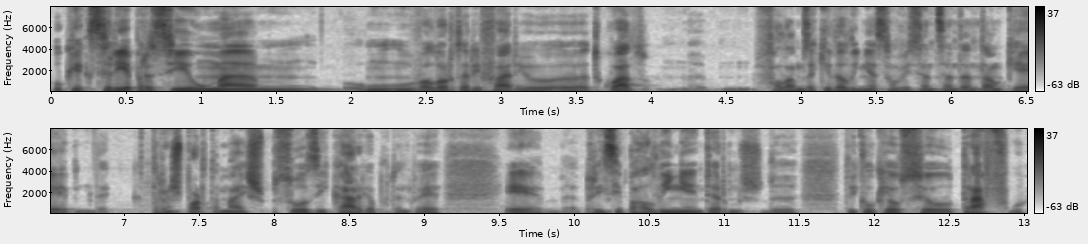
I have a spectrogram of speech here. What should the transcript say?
O que é que seria para si uma, um, um valor tarifário adequado? Falamos aqui da linha São Vicente Santo Antão, que é transporta mais pessoas e carga, portanto é, é a principal linha em termos de daquilo que é o seu tráfego.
